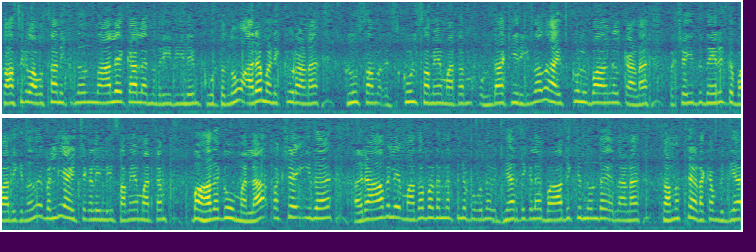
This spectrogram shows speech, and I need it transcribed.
ക്ലാസുകൾ അവസാനിക്കുന്നത് നാലേകാൽ എന്ന രീതിയിലും കൂട്ടുന്നു. അരമണിക്കൂറാണ് സ്കൂൾ സമയമാറ്റം സമയമാറ്റം ഉണ്ടാക്കിയിരിക്കുന്നത്. അത് ഹൈസ്കൂൾ വിഭാഗങ്ങൾക്കാണ് പക്ഷേ ഇത് നേരിട്ട് ബാധിക്കുന്നത്. വെള്ളിയാഴ്ചകളിൽ ഈ സമയമാറ്റം ബാധകവുമല്ല. പക്ഷേ ഇത് രാവിലെ മതപഠനത്തിന് പോകുന്ന വിദ്യാർത്ഥികളെ ബാധിക്കുന്നുണ്ട് എന്നാണ് സമസ്തയടക്കം വിദ്യാ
